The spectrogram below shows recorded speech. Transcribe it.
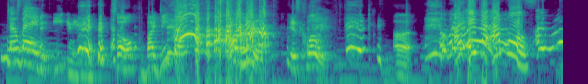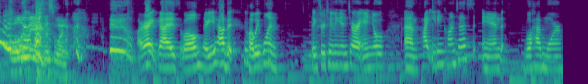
No Tex way. Didn't even eat anything. so by default, our winner is Chloe. Uh, Oh my I ate the apples. I'm right. Chloe wins this one. All right, guys. Well, there you have it. Chloe won. Thanks for tuning in to our annual um, pie eating contest, and we'll have more.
